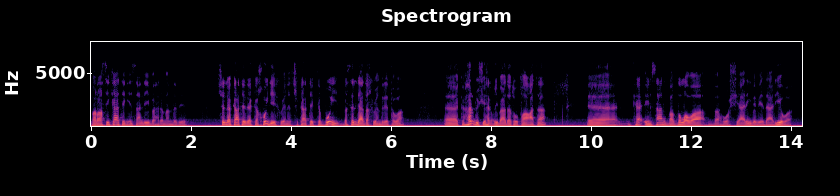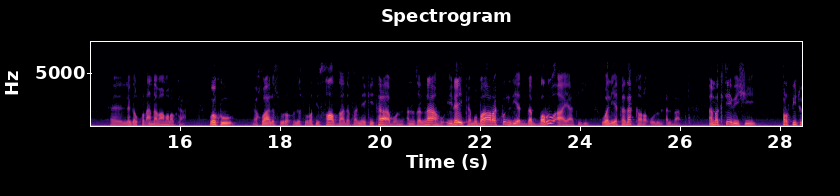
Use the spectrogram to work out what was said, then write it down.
بەڕاستی کاتێک ئینسان لی بەهرەمەند دەبێت چ لە کاتێکدا کە خۆی دەیخوێنێت چ کاتێک کە بۆی بەسەردا دەخوێندرێتەوە کە هەردووشی هەر عیبادەت و تاعاتە کە ئینسان بەدڵەوە بە هۆشیاری بە بێداریەوە لەگەڵ قورآاندا مامەڵە بکە وەکو أخوة لسورة صاد دا فرمي كتاب أنزلناه إليك مبارك ليتدبروا آياته وليتذكر أولو الألباب أما كتابي شي بربيتو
